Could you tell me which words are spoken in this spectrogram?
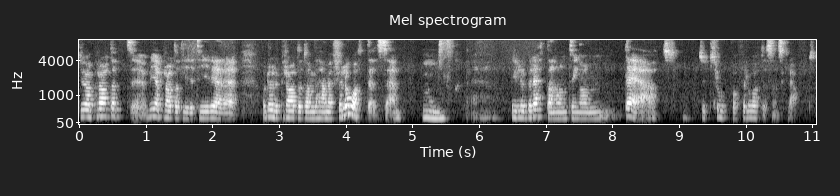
du har pratat, vi har pratat lite tidigare och då har du pratat om det här med förlåtelse. Mm. Vill du berätta någonting om det? Att du tror på förlåtelsens kraft?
